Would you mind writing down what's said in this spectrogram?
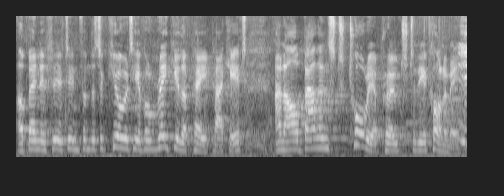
are benefiting from the security of a regular pay packet and our balanced Tory approach to the economy? Can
